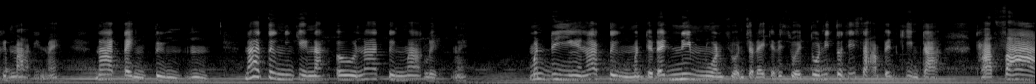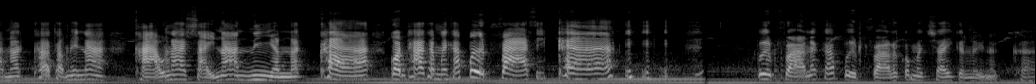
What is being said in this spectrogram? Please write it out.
ขึ้นมากเห็นไหมหน้าเต่งตึงอืมหน้าตึงจริงๆนะเออหน้าตึงมากเลยไหมมันดีไงหน้าตึงมันจะได้นิ่มนวลสวนจะได้จะได้สวยตัวนี้ตัวที่สามเป็นครีมกาทาฝ้านะคะทำให้หน้าขาวหน้าใสหน้าเนียนนะคะ ก่อนทาทำไงคะ เปิดฝาสิคะเปิดฝานะคะ เปิดฝาแล้วก็มาใช้กันเลยนะคะ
